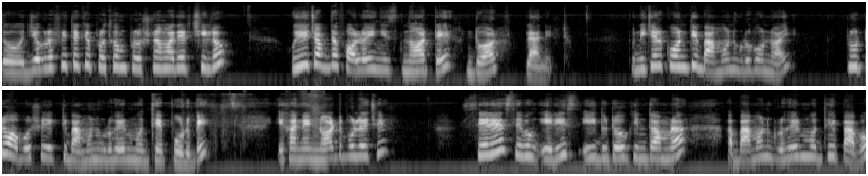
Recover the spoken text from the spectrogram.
তো জিওগ্রাফি থেকে প্রথম প্রশ্ন আমাদের ছিল which of the following is not a dwarf planet তো নিচের কোনটি বামন গ্রহ নয়, প্লুটো অবশ্যই একটি বামন গ্রহের মধ্যে পড়বে। এখানে নট বলেছে সেরেস এবং এরিস এই দুটোও কিন্তু আমরা বামন গ্রহের মধ্যেই পাবো।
